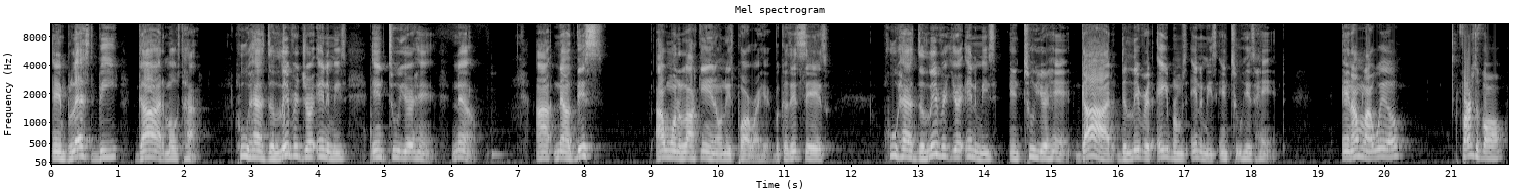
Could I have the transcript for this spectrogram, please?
And blessed be God Most High, who has delivered your enemies into your hand. Now, I, now this I want to lock in on this part right here because it says, "Who has delivered your enemies into your hand?" God delivered Abram's enemies into his hand, and I'm like, well, first of all,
